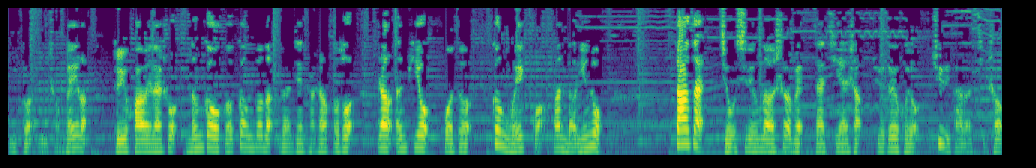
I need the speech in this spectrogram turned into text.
一个里程碑了。对于华为来说，能够和更多的软件厂商合作，让 NPU 获得更为广泛的应用，搭载970的设备，在体验上绝对会有巨大的提升。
